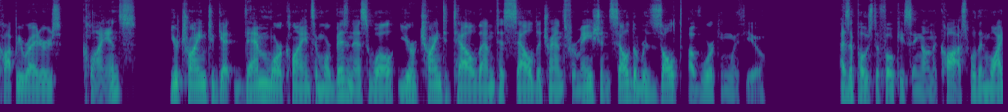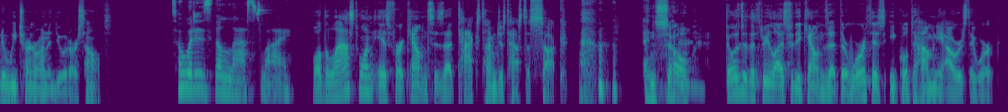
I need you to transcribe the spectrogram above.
copywriters clients, you're trying to get them more clients and more business. Well, you're trying to tell them to sell the transformation, sell the result of working with you, as opposed to focusing on the cost. Well, then why do we turn around and do it ourselves? So, what is the last lie? Well, the last one is for accountants is that tax time just has to suck. and so those are the three lies for the accountants that their worth is equal to how many hours they work.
